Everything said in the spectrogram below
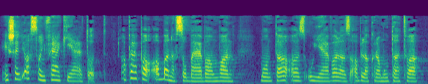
és egy asszony felkiáltott. A pápa abban a szobában van, mondta az ujjával az ablakra mutatva.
